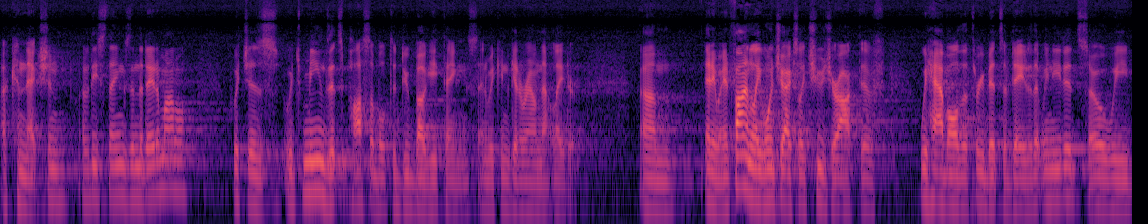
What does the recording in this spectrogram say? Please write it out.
a connection of these things in the data model which, is, which means it's possible to do buggy things, and we can get around that later. Um, anyway, and finally, once you actually choose your octave, we have all the three bits of data that we needed, so we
